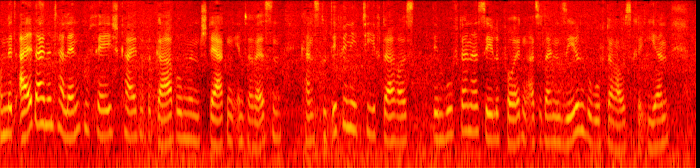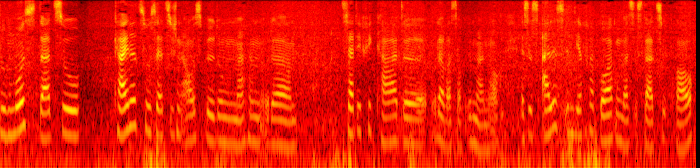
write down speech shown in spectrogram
Und mit all deinen Talenten, Fähigkeiten, Begabungen, Stärken, Interessen kannst du definitiv daraus dem Ruf deiner Seele folgen, also deinen Seelenberuf daraus kreieren. Du musst dazu keine zusätzlichen Ausbildungen machen oder Zertifikate oder was auch immer noch. Es ist alles in dir verborgen, was es dazu braucht.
